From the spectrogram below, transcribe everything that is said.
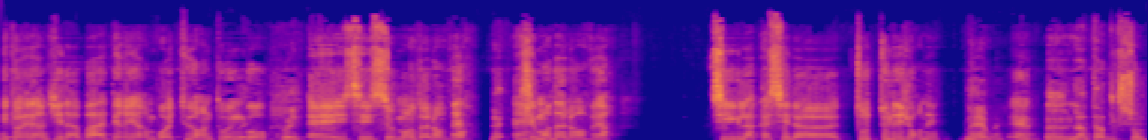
et quand il a un là-bas derrière une voiture, un Twingo, Oui. et c'est ce monde à l'envers. Mais- C'est monde à l'envers. C'est il a cassé la toutes, toutes les journées. Mais oui. Eh Euh, L'interdiction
